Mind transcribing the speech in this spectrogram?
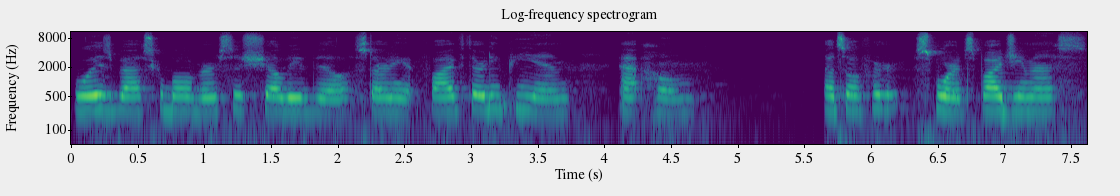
boys basketball versus Shelbyville starting at 5:30 p.m. at home. That's all for sports. Bye, GMS.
